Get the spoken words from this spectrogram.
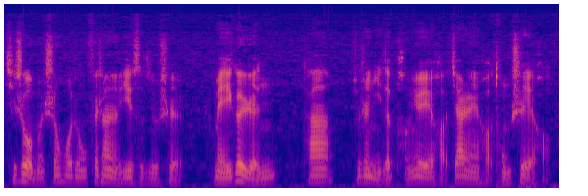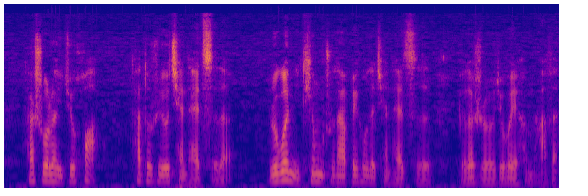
其实我们生活中非常有意思的就是每一个人，他就是你的朋友也好，家人也好，同事也好，他说了一句话，他都是有潜台词的。如果你听不出他背后的潜台词，有的时候就会很麻烦。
